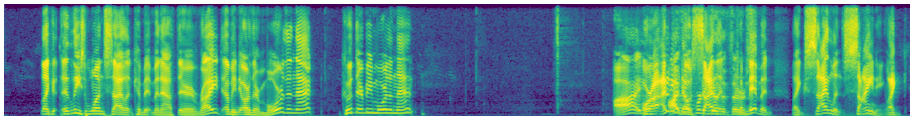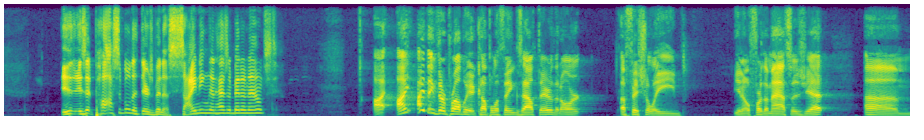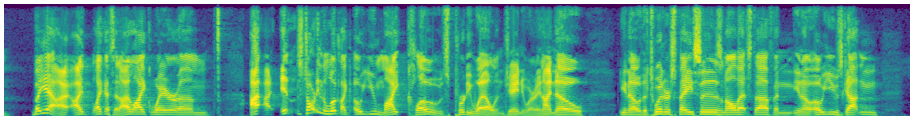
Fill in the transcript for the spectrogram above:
like at least one silent commitment out there, right? I mean, are there more than that? Could there be more than that? I Or I, I don't even feel know silent commitment, like silent signing. Like, is, is it possible that there's been a signing that hasn't been announced? I, I, I think there are probably a couple of things out there that aren't officially, you know, for the masses yet. Um, but yeah, I, I like I said, I like where um, I, I it's starting to look like OU might close pretty well in January, and I know, you know, the Twitter Spaces and all that stuff, and you know, OU's gotten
